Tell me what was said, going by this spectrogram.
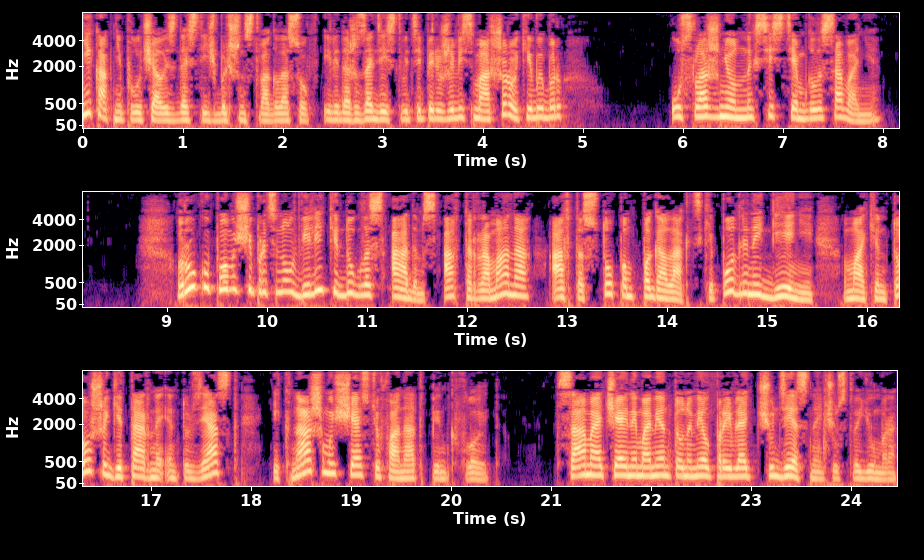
никак не получалось достичь большинства голосов или даже задействовать теперь уже весьма широкий выбор усложненных систем голосования. Руку помощи протянул великий Дуглас Адамс, автор романа «Автостопом по галактике», подлинный гений Макинтоша, гитарный энтузиаст и, к нашему счастью, фанат Пинк Флойд. В самый отчаянный момент он умел проявлять чудесное чувство юмора.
